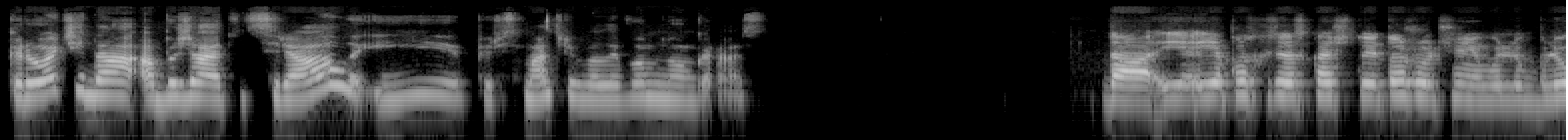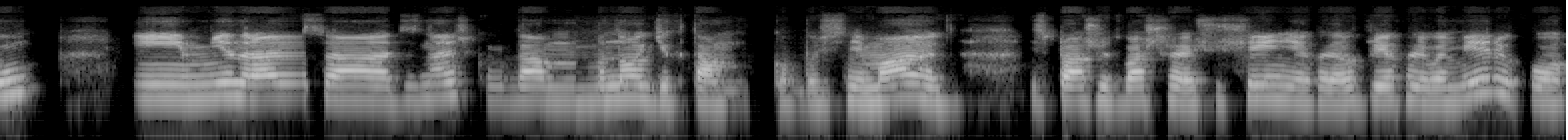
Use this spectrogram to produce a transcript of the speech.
Короче, да, обожаю этот сериал и пересматривала его много раз. Да, я, я просто хотела сказать, что я тоже очень его люблю. И мне нравится, ты знаешь, когда многих там как бы снимают и спрашивают ваши ощущения, когда вы приехали в Америку,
